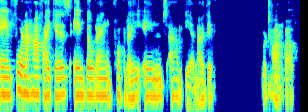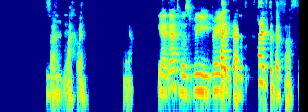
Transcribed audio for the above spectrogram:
and four and a half acres and building property and um, yeah no they've retired well. So mm-hmm. luckily. Yeah. Yeah that was really brave save the, business.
